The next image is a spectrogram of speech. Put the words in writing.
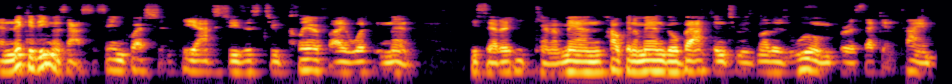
and Nicodemus asked the same question. He asked Jesus to clarify what he meant. He said, uh, "Can a man? How can a man go back into his mother's womb for a second time?"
